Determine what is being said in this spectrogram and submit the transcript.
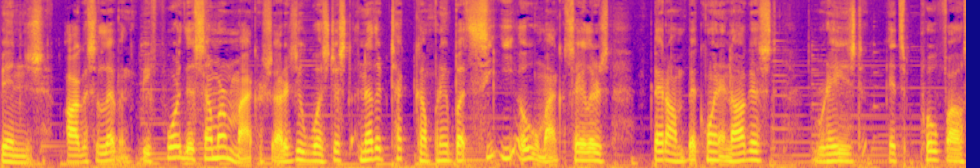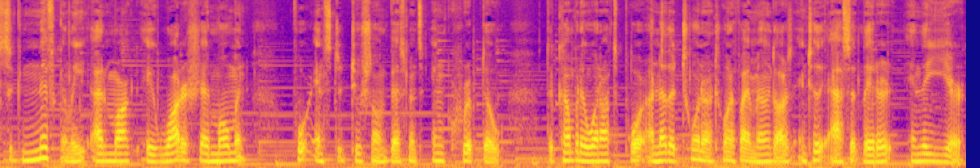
binge August 11th. Before this summer, MicroStrategy was just another tech company, but CEO Michael Saylor's bet on Bitcoin in August raised its profile significantly and marked a watershed moment for institutional investments in crypto. The company went on to pour another $225 million into the asset later in the year,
